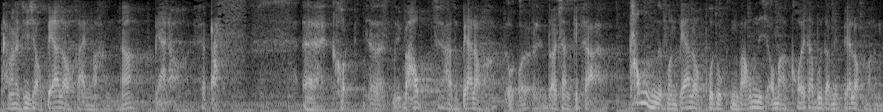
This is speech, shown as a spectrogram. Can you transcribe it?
kann man natürlich auch Bärlauch reinmachen. Ja? Bärlauch ist ja das, äh, das überhaupt, also Bärlauch, in Deutschland gibt es ja tausende von Bärlauchprodukten, warum nicht auch mal Kräuterbutter mit Bärlauch machen.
